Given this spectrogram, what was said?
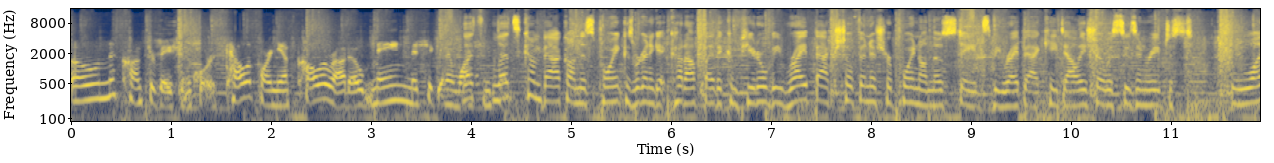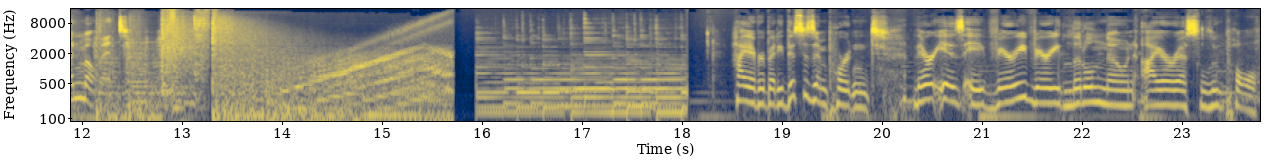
own conservation corps California, Colorado, Maine, Michigan, and Washington. Let's, let's come back on this point because we're going to get cut off by the computer. We'll be right back. She'll finish her point on those states. Be right back. Kate Dalley Show with Susan Reeve. Just one moment. Hi, everybody. This is important. There is a very, very little known IRS loophole.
